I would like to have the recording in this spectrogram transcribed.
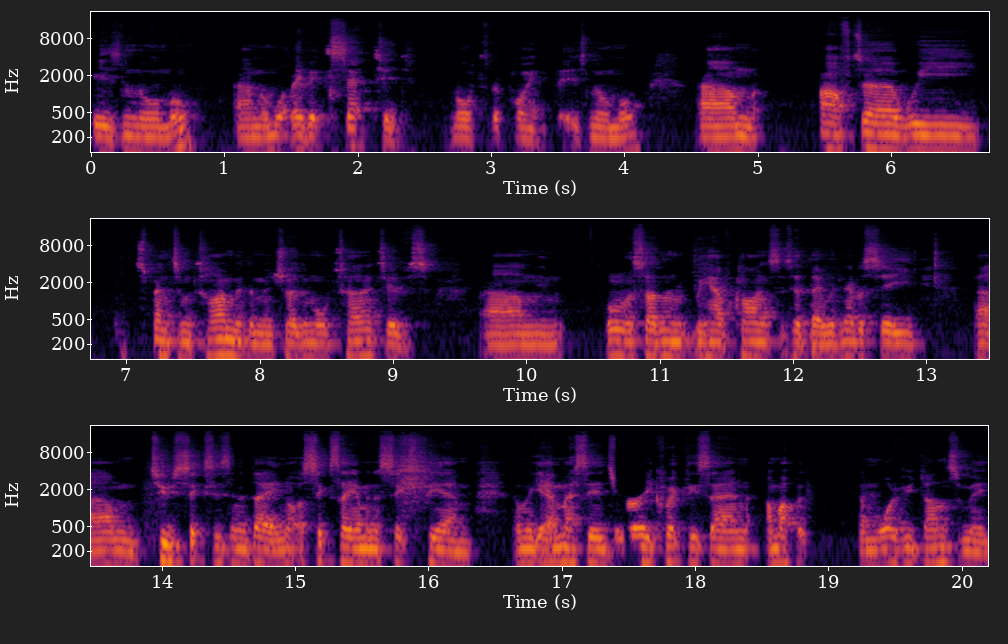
is normal um, and what they've accepted, more to the point, that is normal. Um, after we spend some time with them and show them alternatives, um, all of a sudden we have clients that said they would never see um, two sixes in a day, not a 6 a.m. and a 6 p.m. And we get a message very quickly saying, I'm up at and what have you done to me?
